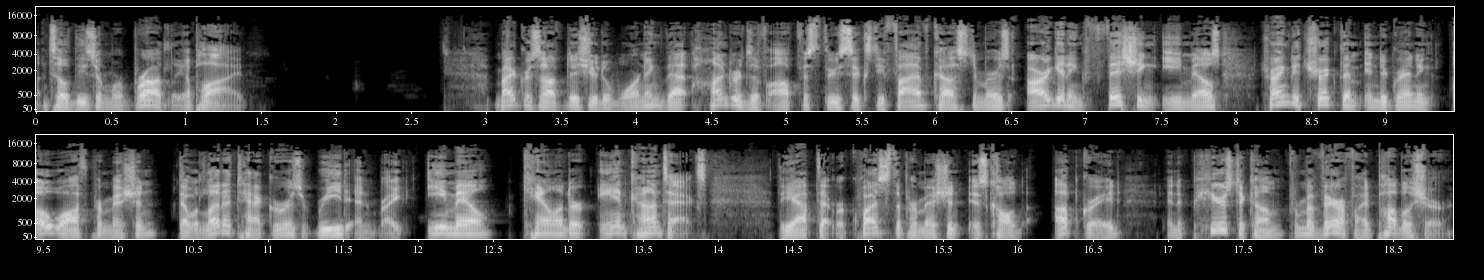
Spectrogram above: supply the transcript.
until these are more broadly applied. Microsoft issued a warning that hundreds of Office 365 customers are getting phishing emails trying to trick them into granting OAuth permission that would let attackers read and write email, calendar, and contacts. The app that requests the permission is called Upgrade and appears to come from a verified publisher.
